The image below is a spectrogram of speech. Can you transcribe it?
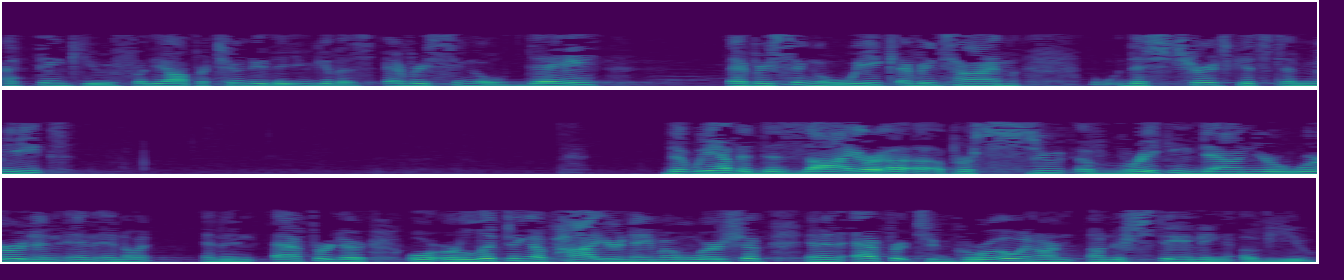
I thank you for the opportunity that you give us every single day, every single week, every time this church gets to meet. That we have a desire, a, a pursuit of breaking down your word and, and, and in an effort or, or, or lifting up high your name in worship in an effort to grow in our understanding of you.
